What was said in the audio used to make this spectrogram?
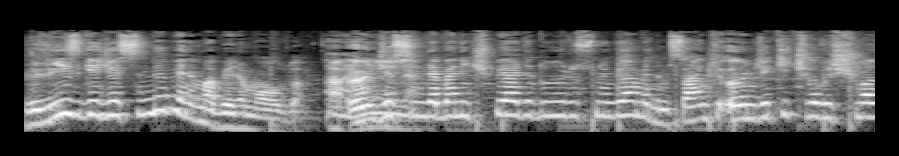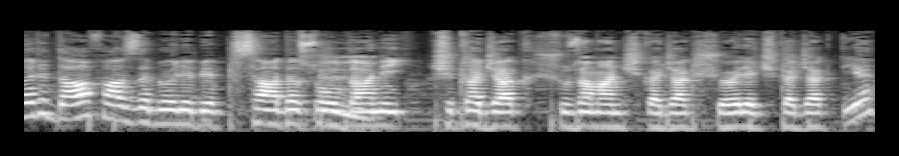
Release gecesinde benim haberim oldu. Aynen öncesinde ben hiçbir yerde duyurusunu görmedim. Sanki önceki çalışmaları daha fazla böyle bir sağda solda hani çıkacak, şu zaman çıkacak, şöyle çıkacak diye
